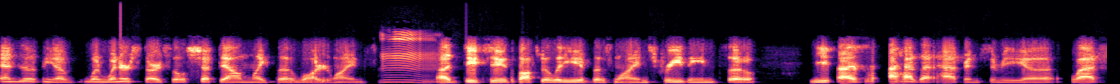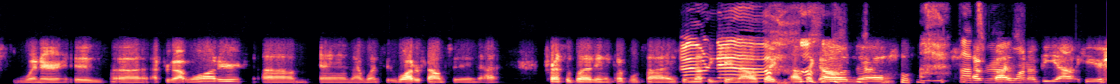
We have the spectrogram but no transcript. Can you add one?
end up, you know, when winter starts, they'll shut down like the water lines mm. uh, due to the possibility of those lines freezing. So you, I've I had that happen to me uh, last winter. Is uh, I forgot water, um, and I went to the water fountain. I pressed the button a couple of times, and oh, nothing no. came out. I was like, I was like, oh no, That's I, I want to be out here.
